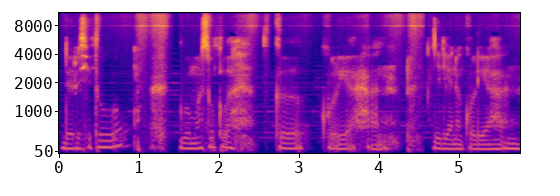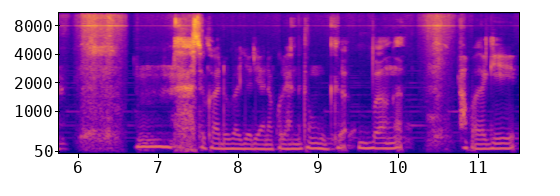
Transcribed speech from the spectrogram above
dari situ gue masuklah ke kuliahan. Jadi anak kuliahan. Suka duga jadi anak kuliahan itu enggak banget. Apalagi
